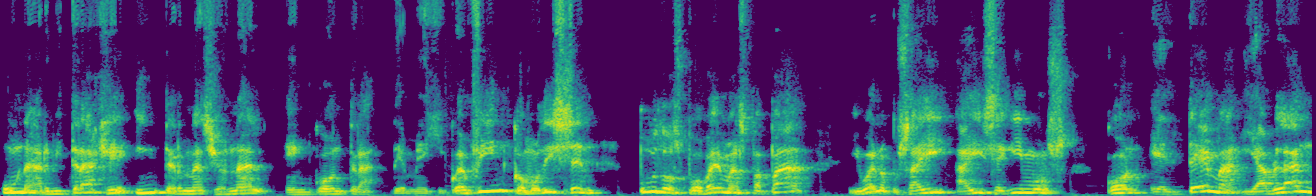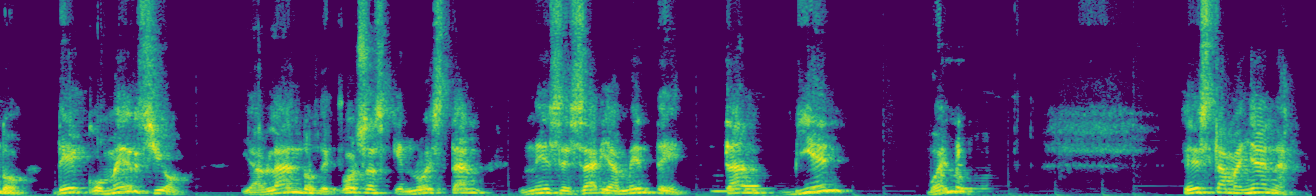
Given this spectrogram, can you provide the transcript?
un arbitraje internacional en contra de México. En fin, como dicen, pudos poemas, papá. Y bueno, pues ahí, ahí seguimos con el tema y hablando de comercio y hablando de cosas que no están necesariamente tan bien. Bueno, esta mañana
